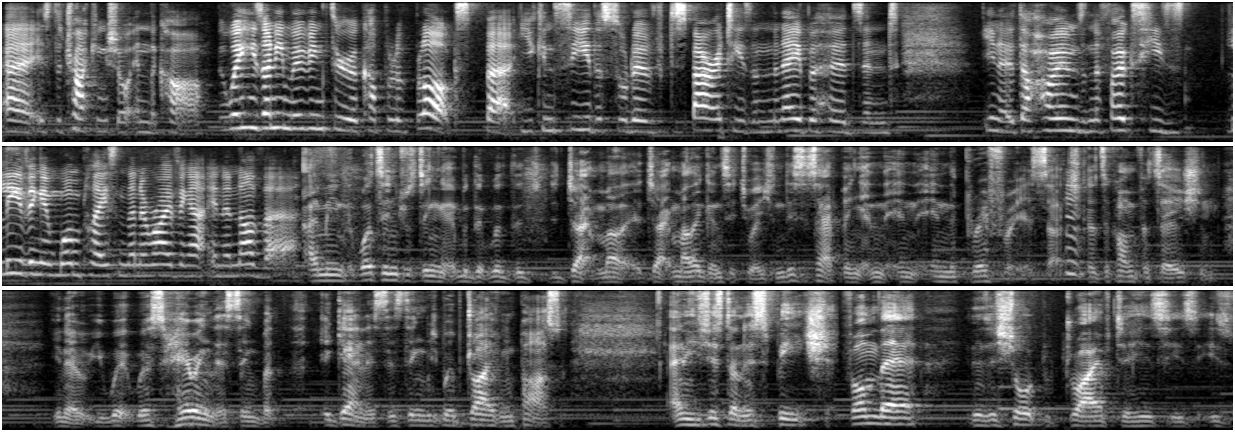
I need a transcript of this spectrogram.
uh, is the tracking shot in the car. The way he's only moving through a couple of blocks, but you can see the sort of disparities in the neighborhoods and you know, the homes and the folks he's leaving in one place and then arriving at in another. I mean, what's interesting with the, with the Jack, Mull Jack Mulligan situation, this is happening in, in, in the periphery as such. Mm. There's a conversation, you know, we're, we're, hearing this thing, but again, it's this thing which we're driving past. And he's just done a speech. From there, there's a short drive to his, his, his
